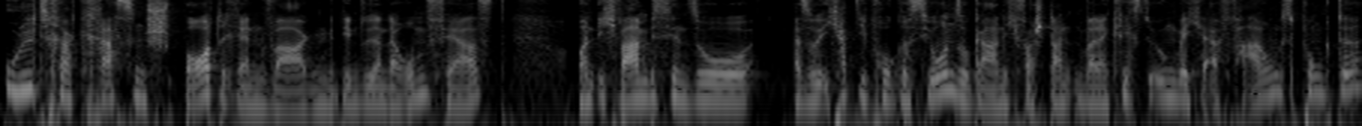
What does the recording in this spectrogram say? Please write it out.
ultra krassen Sportrennwagen, mit dem du dann da rumfährst. Und ich war ein bisschen so, also ich habe die Progression so gar nicht verstanden, weil dann kriegst du irgendwelche Erfahrungspunkte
